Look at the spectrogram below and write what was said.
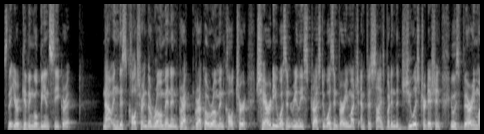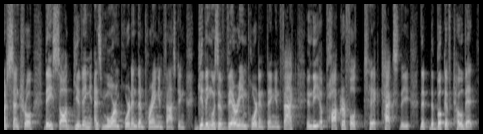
so that your giving will be in secret now, in this culture, in the Roman and Greco Roman culture, charity wasn't really stressed. It wasn't very much emphasized, but in the Jewish tradition, it was very much central. They saw giving as more important than praying and fasting. Giving was a very important thing. In fact, in the apocryphal t- text, the, the, the, book of Tobit,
